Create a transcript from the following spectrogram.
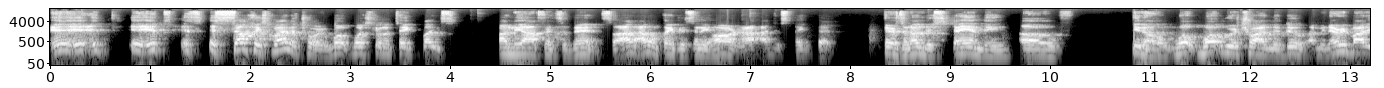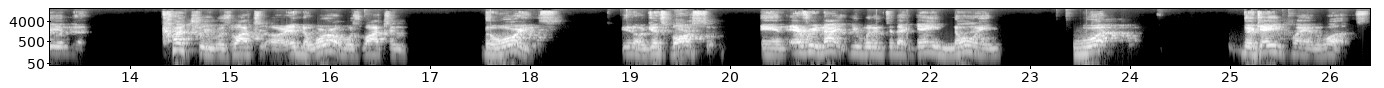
it, it, it, it it's, it's self explanatory what, what's going to take place on the offensive end. So I, I don't think it's any harder. I, I just think that there's an understanding of you know what what we're trying to do. I mean, everybody in the country was watching, or in the world was watching the Warriors, you know, against Boston. And every night you went into that game knowing what the game plan was.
